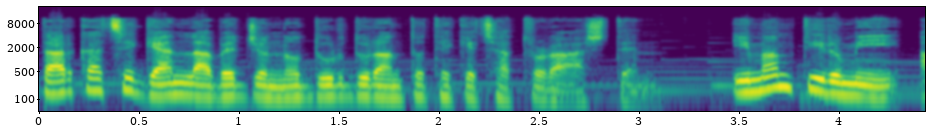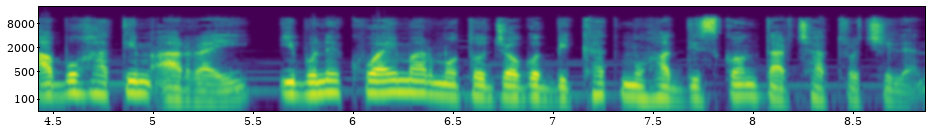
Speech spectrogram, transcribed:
তার কাছে জ্ঞান লাভের জন্য দূরদূরান্ত থেকে ছাত্ররা আসতেন। ইমাম তিরমি, আবু হাতিম আর রাই ইবনে খুয়াইমার মতো জগৎবিখ্যাত মুহাদ্দিসকন তার ছাত্র ছিলেন।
